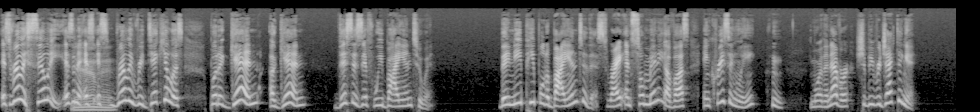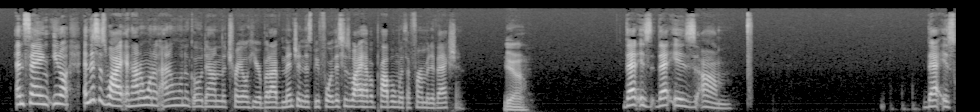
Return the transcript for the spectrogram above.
It's really silly, isn't it? It's it's really ridiculous. But again, again, this is if we buy into it. They need people to buy into this, right? And so many of us, increasingly, more than ever, should be rejecting it and saying, you know, and this is why, and I don't want to, I don't want to go down the trail here, but I've mentioned this before. This is why I have a problem with affirmative action Yeah. That is that is um that is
